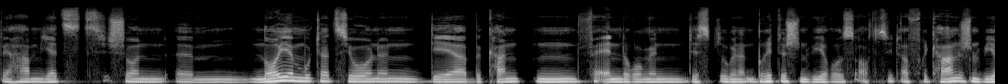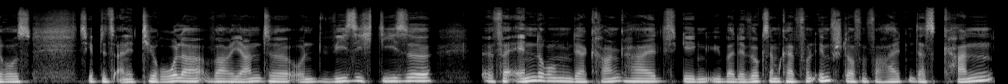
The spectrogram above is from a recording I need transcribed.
Wir haben jetzt schon ähm, neue Mutationen der bekannten Veränderungen des sogenannten britischen Virus, auch des südafrikanischen Virus. Es gibt jetzt eine Tiroler Variante und wie sich diese Veränderungen der Krankheit gegenüber der Wirksamkeit von Impfstoffen verhalten, das kann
